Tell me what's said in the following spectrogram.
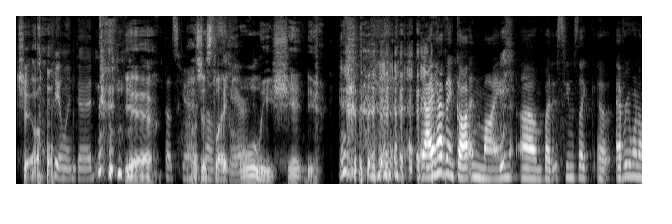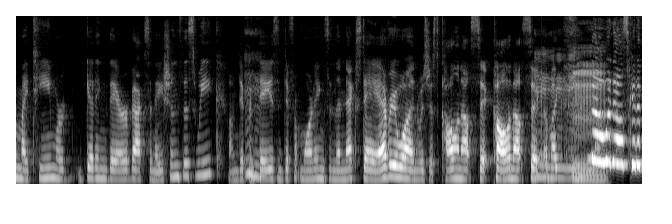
chill. Feeling good. yeah. That's good. I was just so like, scared. holy shit, dude. Yeah, I haven't gotten mine, um, but it seems like uh, everyone on my team were getting their vaccinations this week on different days and different mornings. And the next day, everyone was just calling out sick, calling out sick. I'm like, Mm. no one else get a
